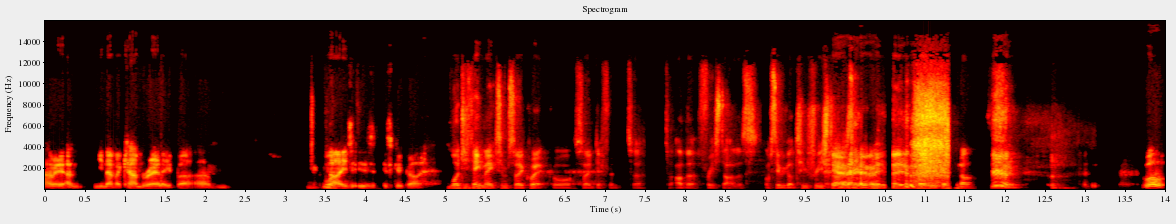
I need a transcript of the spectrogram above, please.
I mean, and you never can really, but um, what, no, he's, he's, he's, a good guy. What do you think makes him so quick or so different to, to other freestylers? Obviously, we've got two freestylers yeah. well,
